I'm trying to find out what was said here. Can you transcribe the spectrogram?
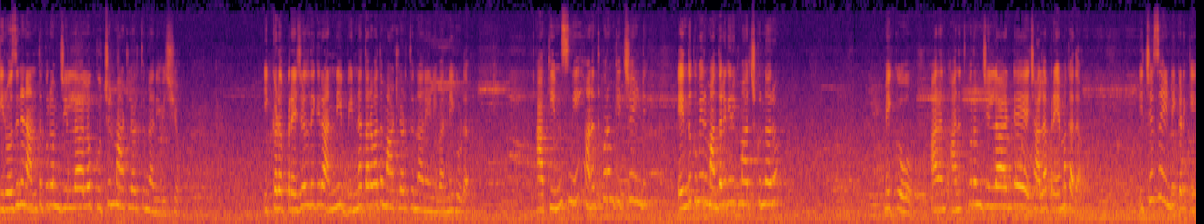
ఈరోజు నేను అనంతపురం జిల్లాలో కూర్చుని మాట్లాడుతున్నాను ఈ విషయం. ఇక్కడ ప్రజల దగ్గర అన్నీ విన్న తర్వాత మాట్లాడుతున్నాను నేను ఇవన్నీ కూడా. ఆ కిమ్స్ని అనంతపురంకి ఇచ్చేయండి. ఎందుకు మీరు మందలగిరికి మార్చుకున్నారు? మీకు అనంత అనంతపురం జిల్లా అంటే చాలా ప్రేమ కదా. ఇచ్చేసేయండి ఇక్కడికి.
